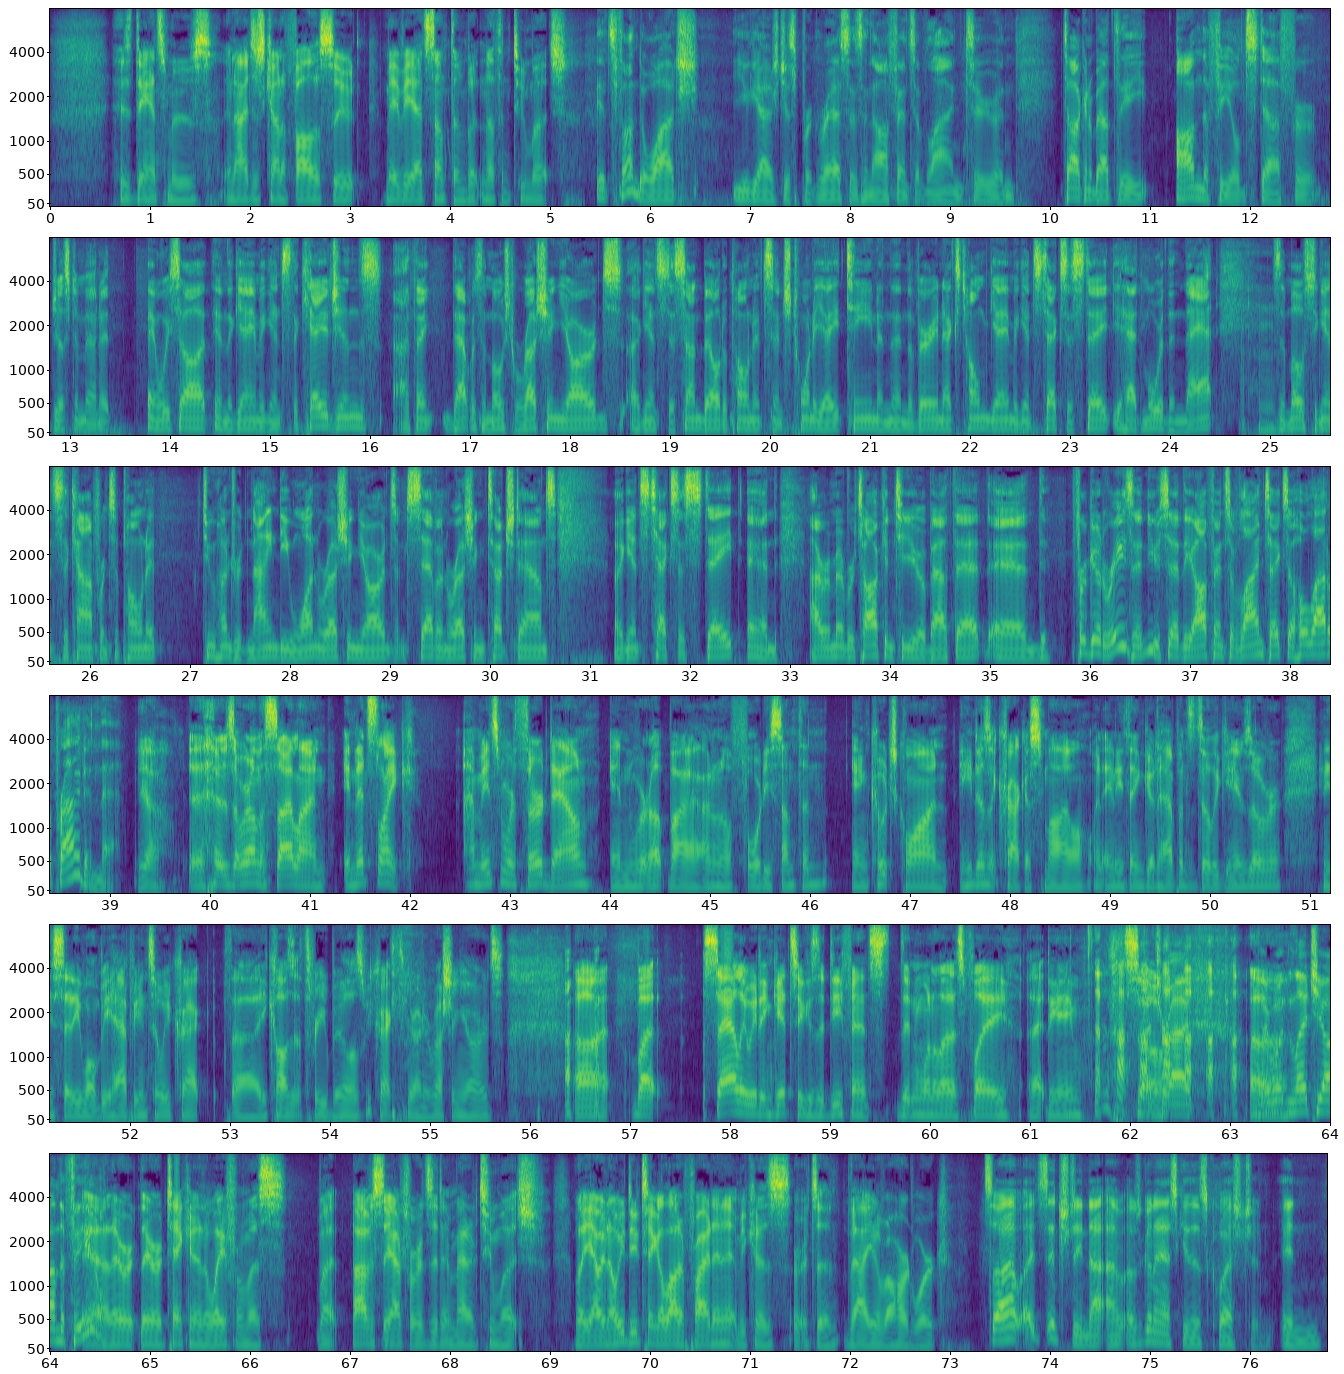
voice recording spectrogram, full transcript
his dance moves, and I just kind of follow suit. Maybe add something, but nothing too much. It's fun to watch you guys just progress as an offensive line too. And talking about the on the field stuff for just a minute. And we saw it in the game against the Cajuns. I think that was the most rushing yards against a Sun Belt opponent since 2018. And then the very next home game against Texas State, you had more than that. Mm-hmm. It was the most against the conference opponent 291 rushing yards and seven rushing touchdowns against Texas State. And I remember talking to you about that, and for good reason. You said the offensive line takes a whole lot of pride in that. Yeah. we're on the sideline, and it's like, I mean, it's we're third down, and we're up by, I don't know, 40 something. And Coach Kwan, he doesn't crack a smile when anything good happens until the game's over. And he said he won't be happy until we crack. Uh, he calls it three bills. We crack 300 rushing yards. Uh, but sadly we didn't get to because the defense didn't want to let us play that game. So that's right. Uh, they wouldn't let you on the field. Yeah, they were they were taking it away from us. But obviously afterwards it didn't matter too much. But yeah, we know we do take a lot of pride in it because it's a value of our hard work. So I, it's interesting. I, I was going to ask you this question, and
